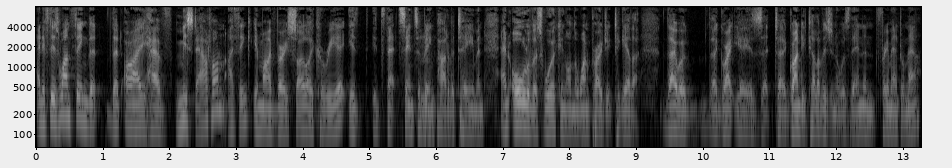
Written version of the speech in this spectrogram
And if there's one thing that, that I have missed out on, I think, in my very solo career, is it's that sense of Mm. being part of a team and, and all of us working on the one project together. They were the great years at uh, Grundy Television, it was then, and Fremantle now.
